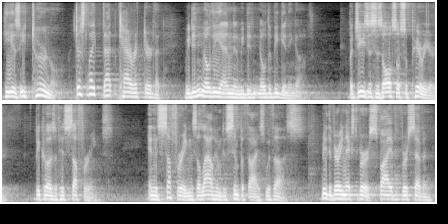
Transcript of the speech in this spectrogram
He is eternal, just like that character that we didn't know the end and we didn't know the beginning of. But Jesus is also superior because of his sufferings. And his sufferings allow him to sympathize with us. Read the very next verse, 5 verse 7.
